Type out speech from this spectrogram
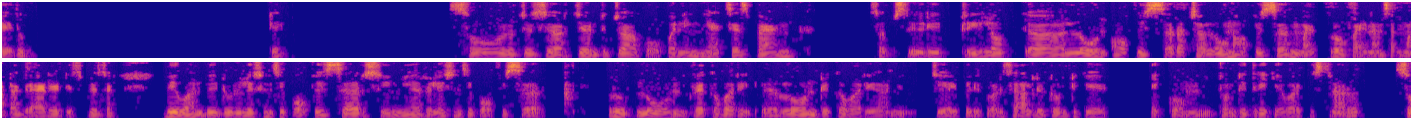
లేదు. ఓకే. సో ఇది వచ్చేసి urgent job opening Axis bank subsidiary loan officer అచ్చా లోన్ ఆఫీసర్ మైక్రో ఫైనాన్స్ అనమాట graduate displace B one B two relationship officer senior relationship officer. Loan recovery loan recovery అని GLP recovery salary twenty K ఎక్కువ ట్వంటీ త్రీ కే వరకు ఇస్తున్నారు. సో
